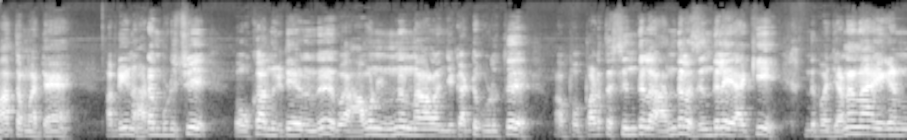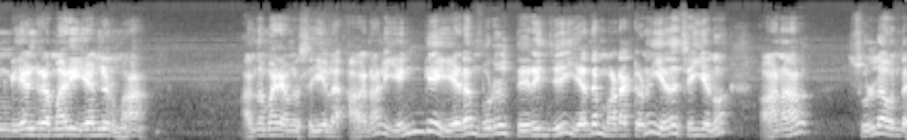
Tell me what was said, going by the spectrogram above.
மாற்ற மாட்டேன் அப்படின்னு அடம் பிடிச்சி உட்காந்துக்கிட்டே இருந்து அவன் இன்னும் நாலஞ்சு கட்டு கொடுத்து அப்போ படத்தை சிந்தலை அந்தல சிந்தலையாக்கி இந்த இப்போ ஜனநாயகன் இயங்குற மாதிரி இயங்கணுமா? அந்த மாதிரி அவங்க செய்யலை. ஆனால் எங்கே இடம் பொருள் தெரிஞ்சு எதை மடக்கணும் எதை செய்யணும் ஆனால் சொல்ல வந்த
